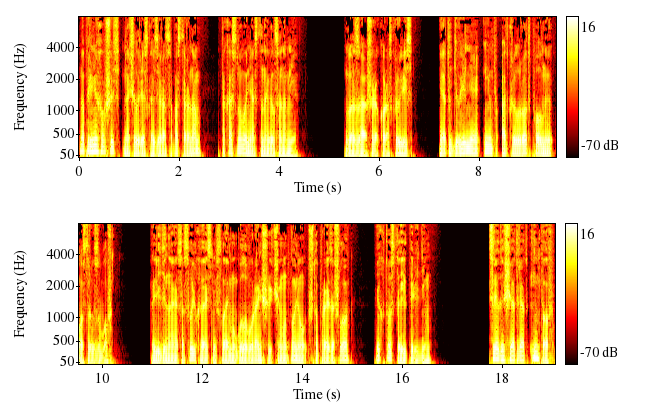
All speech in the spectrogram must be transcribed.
но, принюхавшись, начал резко озираться по сторонам, пока снова не остановился на мне. Глаза широко раскрылись, и от удивления имп открыл рот, полный острых зубов. Ледяная сосулька снесла ему голову раньше, чем он понял, что произошло и кто стоит перед ним. Следующий отряд импов,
